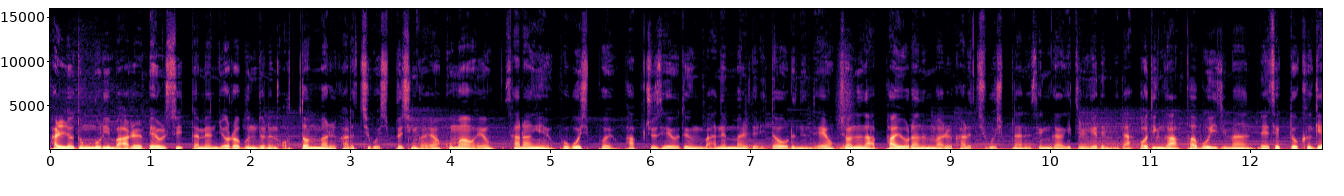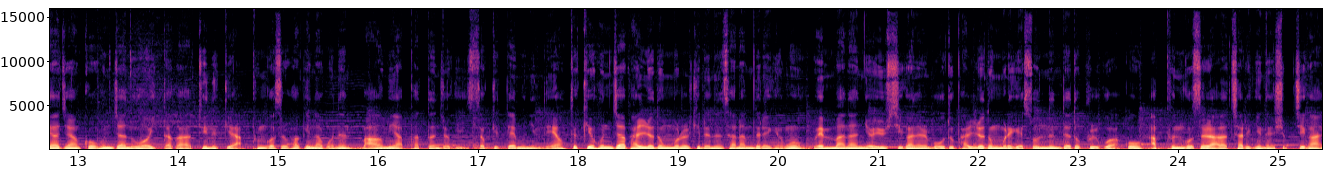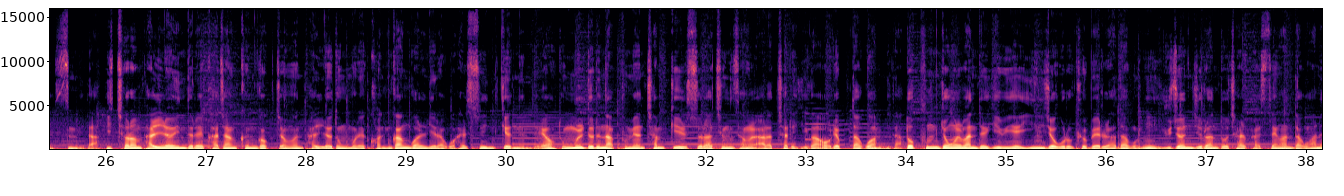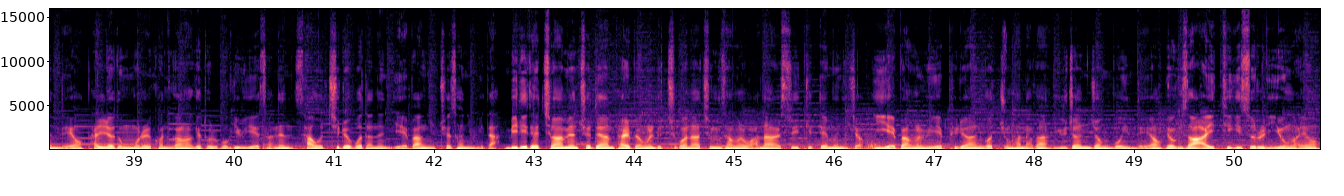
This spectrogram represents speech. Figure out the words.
반려동물이 말을 배울 수 있다면 여러분들은 어떤 말을 가르치고 싶으신가요? 고마워요, 사랑해요, 보고 싶어요, 밥 주세요 등 많은 말들이 떠오르는데요. 저는 아파요라는 말을 가르치고 싶다는 생각이 들게 됩니다. 어딘가 아파 보이지만 내색도 크게 하지 않고 혼자 누워 있다가 뒤늦게 아픈 것을 확인하고는 마음이 아팠던 적이 있었기 때문인데요. 특히 혼자 반려동물을 기르는 사람들의 경우 웬만한 여유 시간을 모두 반려동물에게 쏟는데도 불구하고 아픈 곳을 알아차리기는 쉽지가 않습니다. 이처럼 반려인들의 가장 큰 걱정은 반려동물의 건강 관리라고 할 수 있는 넘겠는데요. 동물들은 아프면 참기 일수라 증상을 알아차리기가 어렵다고 합니다. 또 품종을 만들기 위해 인위적으로 교배를 하다 보니 유전 질환도 잘 발생한다고 하는데요. 반려동물을 건강하게 돌보기 위해서는 사후 치료보다는 예방이 최선입니다. 미리 대처하면 최대한 발병을 늦추거나 증상을 완화할 수 있기 때문이죠. 이 예방을 위해 필요한 것 중 하나가 유전 정보인데요. 여기서 IT 기술을 이용하여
